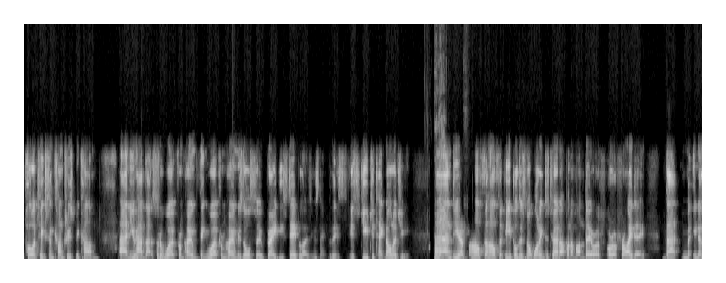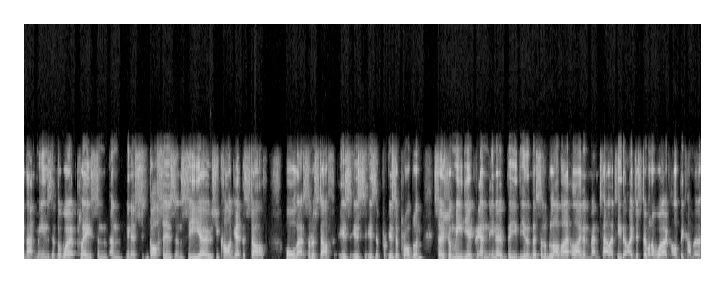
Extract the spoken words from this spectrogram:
politics and countries become and you have that sort of work from home thing work from home is also very destabilizing isn't it but it's it's due to technology and you have half the half the people just not wanting to turn up on a Monday or a, or a Friday. That you know that means that the workplace and and you know bosses and CEOs you can't get the staff. All that sort of stuff is is is a is a problem. Social media and you know the the, the sort of love island mentality that I just don't want to work. I'll become a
